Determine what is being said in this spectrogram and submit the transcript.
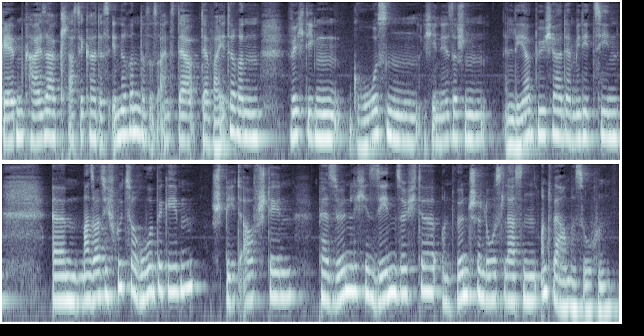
gelben Kaiser Klassiker des Inneren, das ist eins der, der weiteren wichtigen großen chinesischen Lehrbücher der Medizin. Ähm, man soll sich früh zur Ruhe begeben, spät aufstehen, persönliche Sehnsüchte und Wünsche loslassen und Wärme suchen.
